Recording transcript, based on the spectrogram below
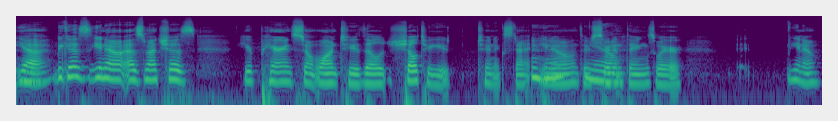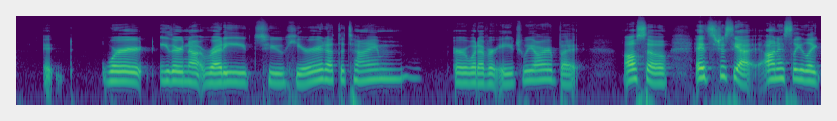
yeah. Because, you know, as much as your parents don't want to, they'll shelter you to an extent, you Mhm. know? There's Yeah. certain things where you know, it we're either not ready to hear it at the time or whatever age we are, but also it's just yeah, honestly like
